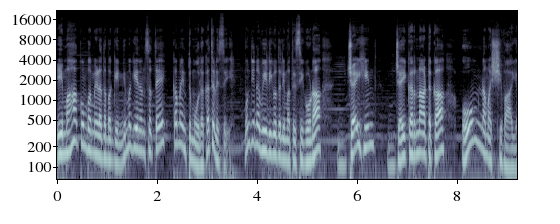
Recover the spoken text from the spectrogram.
ಈ ಮಹಾಕುಂಭಮೇಳದ ಬಗ್ಗೆ ನಿಮಗೇನನ್ಸುತ್ತೆ ಕಮೆಂಟ್ ಮೂಲಕ ತಿಳಿಸಿ. ಮುಂದಿನ ವಿಡಿಯೋದಲ್ಲಿ ಮತ್ತೆ ಸಿಗೋಣ. ಜೈ ಹಿಂದ್, ಜೈ ಕರ್ನಾಟಕ, ಓಂ ನಮ ಶಿವಾಯ.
